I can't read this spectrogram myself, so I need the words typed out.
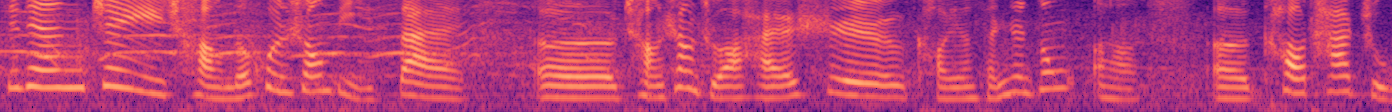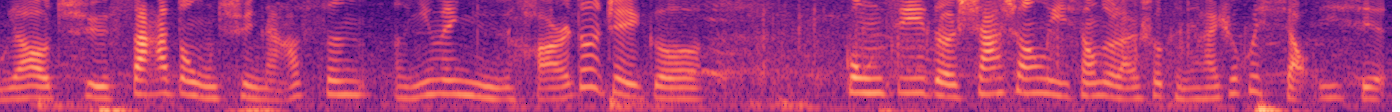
今天这一场的混双比赛。呃，场上主要还是考验樊振东啊，呃，靠他主要去发动去拿分，嗯，因为女孩的这个攻击的杀伤力相对来说肯定还是会小一些。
